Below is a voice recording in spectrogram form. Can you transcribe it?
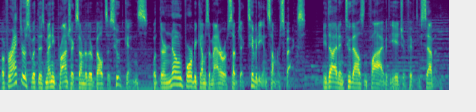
But for actors with as many projects under their belts as Hootkins, what they're known for becomes a matter of subjectivity in some respects. He died in 2005 at the age of 57.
